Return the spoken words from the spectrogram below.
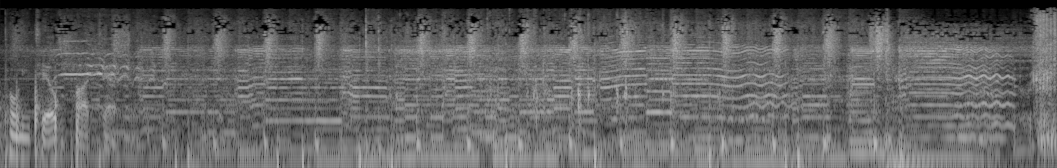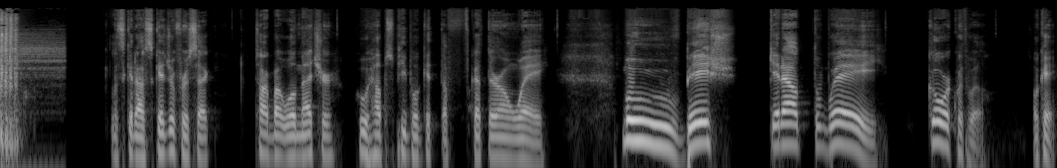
Ponytails Podcast. Let's get off schedule for a sec talk about Will Metcher, who helps people get the fuck out their own way. Move, bish. Get out the way. Go work with Will. Okay,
